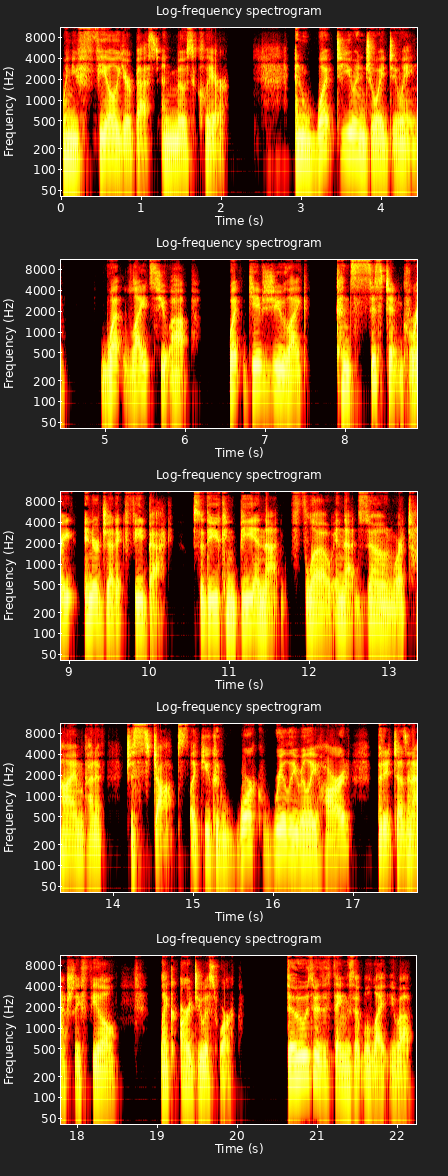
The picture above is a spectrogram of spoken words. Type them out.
when you feel your best and most clear? And what do you enjoy doing? What lights you up? What gives you like consistent, great, energetic feedback so that you can be in that flow, in that zone where time kind of just stops? Like you could work really, really hard, but it doesn't actually feel like arduous work. Those are the things that will light you up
